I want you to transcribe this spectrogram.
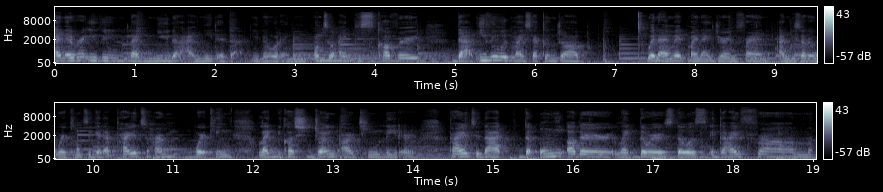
i never even like knew that i needed that you know what i mean? Until i discovered that even with my second job when I met my Nigerian friend and we started working together. Prior to her working, like because she joined our team later. Prior to that, the only other like there was there was a guy from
